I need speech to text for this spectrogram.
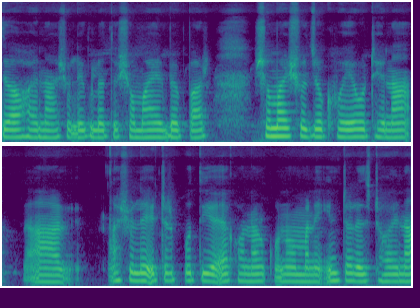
দেওয়া হয় না, আসলে এগুলো তো সময়ের ব্যাপার। সময় সুযোগ হয়ে ওঠে না, আর আসলে এটার প্রতি এখন আর কোনো মানে ইন্টারেস্ট হয় না।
